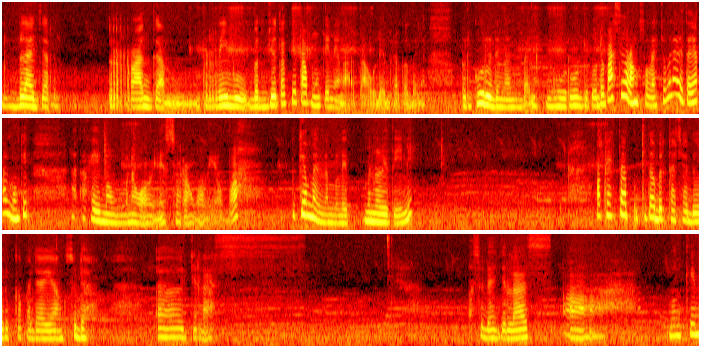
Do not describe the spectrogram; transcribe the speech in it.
Belajar beragam beribu berjuta kitab mungkin yang nggak tahu deh berapa banyak. Berguru dengan banyak guru gitu. Udah pasti orang soleh. Cuman yang ditanyakan mungkin apakah Imam Nawawi ini seorang wali Allah? Bagaimana meneliti ini? Oke kita kita berkaca dulu kepada yang sudah uh, jelas sudah jelas uh, mungkin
